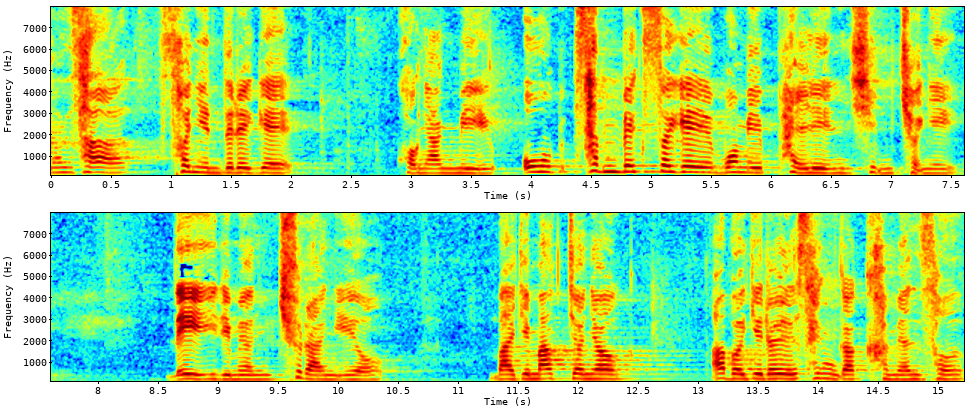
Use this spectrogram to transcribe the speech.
장사 선인들에게 공양미 300석의 몸이 팔린 심청이 내일이면 출항이요 마지막 저녁 아버지를 생각하면서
